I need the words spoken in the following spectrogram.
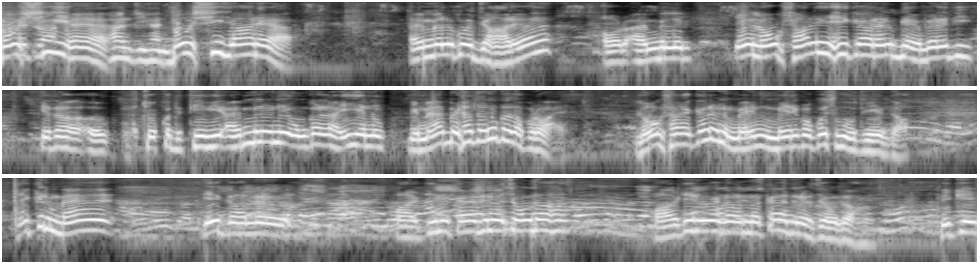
ਦੋਸ਼ੀ ਹੈ ਹਾਂਜੀ, ਹਾਂਜੀ। ਦੋਸ਼ੀ ਜਾ ਰਿਹਾ ਐਮਐਲਏ ਕੋਲ ਜਾ ਰਿਹਾ ਔਰ ਐਮਐਲਏ ਇਹ ਲੋਕ ਸਾਰੇ ਇਹੀ ਕਹਿ ਰਹੇ ਨੇ ਵੀ ਐਮਐਲਏ ਦੀ ਇਹ ਤਾਂ ਚੁੱਕ ਦਿੱਤੀ ਵੀ ਐਮਐਲਏ ਨੇ ਉਂਗਲ ਲਾਈ ਇਹਨੂੰ ਵੀ ਮੈਂ ਬੈਠਾ ਤੈਨੂੰ ਕਾਹਦਾ ਪਰਵਾਹ ਹੈ ਲੋਕ ਸਾਰੇ ਕਹਿ ਰਹੇ ਨੇ ਮੈਂ ਮੇਰੇ ਕੋਲ ਕੋਈ ਸਬੂਤ ਨਹੀਂ ਹੁੰਦਾ ਲੇਕਿਨ ਮੈਂ ਇਹ ਗੱਲ ਪਾਰਟੀ ਨੂੰ ਕਹਿ ਦੇਣਾ ਚਾਹੁੰਦਾ ਹਾਂ। ਪਾਰਟੀ ਨੂੰ ਇਹ ਗੱਲ ਮੈਂ ਕਹਿ ਦੇਣਾ ਚਾਹੁੰਦਾ ਹਾਂ ਠੀਕ ਹੈ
